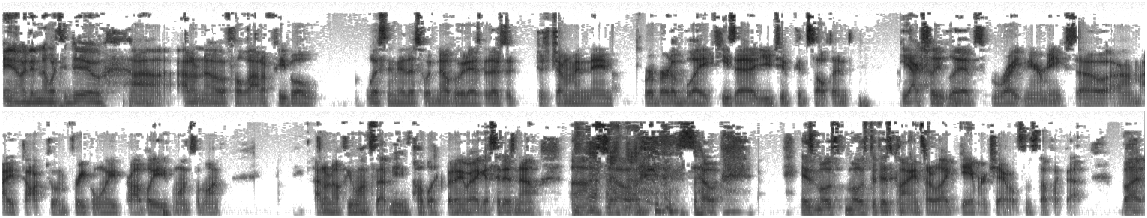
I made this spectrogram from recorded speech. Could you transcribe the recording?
you know, I didn't know what to do. Uh, I don't know if a lot of people listening to this would know who it is, but there's a, there's a gentleman named Roberto Blake. He's a YouTube consultant. He actually lives right near me. So, um, I talk to him frequently, probably once a month. I don't know if he wants that being public, but anyway, I guess it is now. Um, so, so his most, most of his clients are like gamer channels and stuff like that. But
